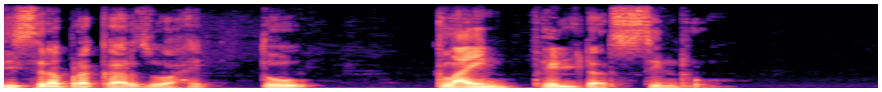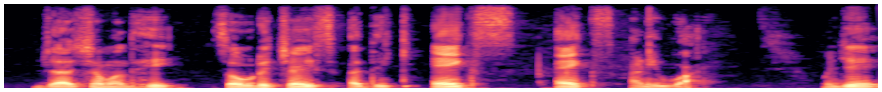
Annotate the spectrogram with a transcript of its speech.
तिसरा प्रकार जो आहे तो क्लाइन फिल्टर सिंड्रोम ज्याच्यामध्ये चौवेचाळीस अधिक एक्स एक्स आणि वाय म्हणजे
